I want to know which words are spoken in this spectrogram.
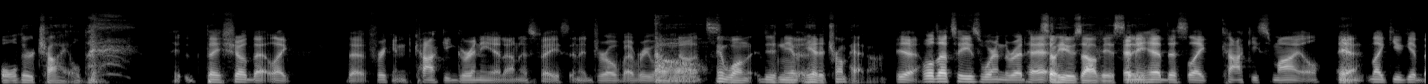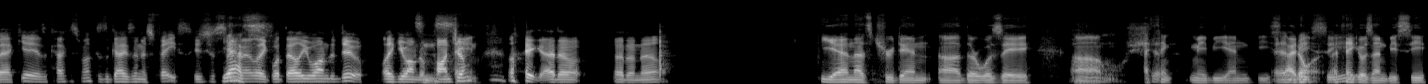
older child. they showed that like that freaking cocky grin he had on his face, and it drove everyone nuts. And well, didn't he? Have, he had a Trump hat on, Yeah, well, that's he's wearing the red hat. so he was obviously. and he had this like cocky smile, Yeah. and like you get back, yeah, he has a cocky smile because the guy's in his face. He's just sitting there like, what the hell you want him to do? Like you want him It's to punch insane. him? Like I don't, I don't know. Yeah, and that's true, Dan. Uh, there was a um, Oh, I think maybe NBC. I don't. I think it was NBC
